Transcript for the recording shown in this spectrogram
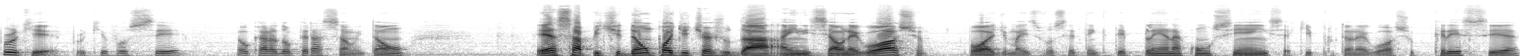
Por quê? Porque você é o cara da operação. Então, essa aptidão pode te ajudar a iniciar o negócio? Pode, mas você tem que ter plena consciência que para o teu negócio crescer,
